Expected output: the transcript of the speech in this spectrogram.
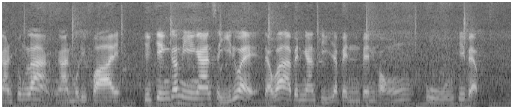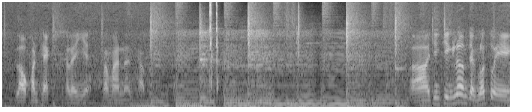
งานช่วงล่าง งาน modify จริง ๆ ก็มีงานสีด้วย แต่ว่าเป็นงานสีจะเป็นเป็นของอู่ที่แบบเราคอนแทคอะไรเงี้ยประมาณนั้นครับ จริง ๆ เริ่มจากรถตัวเอง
